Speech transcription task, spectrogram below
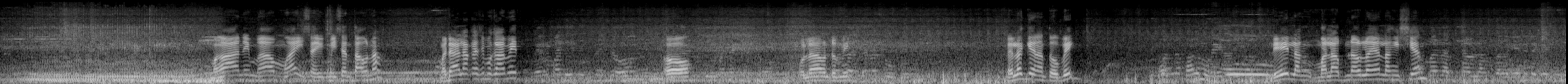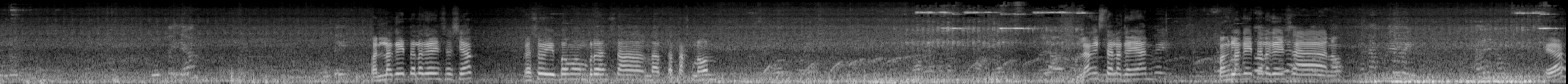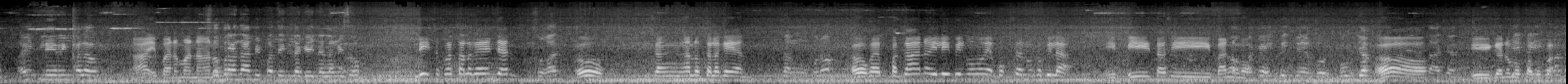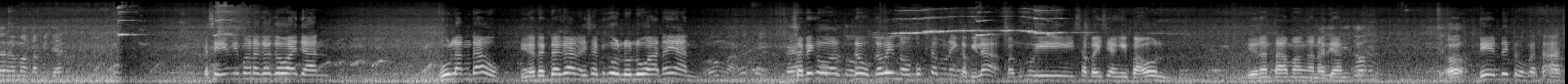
Mga anim, ah, mga isa, may isang taon na. Madala kasi magamit. Oo. Wala akong dumi. Lalagyan ng tubig? Hindi, lang, malabnaw lang yan, langis yan. Panlagay talaga yan sa siyak. Kaso iba mang branch na natatak noon. Langis talaga yan. Panglagay talaga yan sa ano. Kaya? Ay, clearing pala. oh. Ah, iba naman ang ano. Sobrang dami pati nilagay na lang ito. Hindi, sukat talaga yan dyan. Sukat, Oo. Isang ano talaga yan. isang puno. Oo, kaya pagka ano, i-label mo mamaya, buksan mo kabila. Ipita si ano mo. Pagkahigpit mo yan, bugyak mo. Oo. I gano mo pababa. Pagkakita naman kami dyan. Kasi yung ibang nagagawa dyan, kulang daw. Dinadagdagan. Eh, sabi ko, luluwa na yan. Sabi ko, daw, gawin mo, buksan mo na yung kabila bago mo isabay siyang ibaon. Yun ang tamang ano dyan. Oh, di, dito, kataas.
